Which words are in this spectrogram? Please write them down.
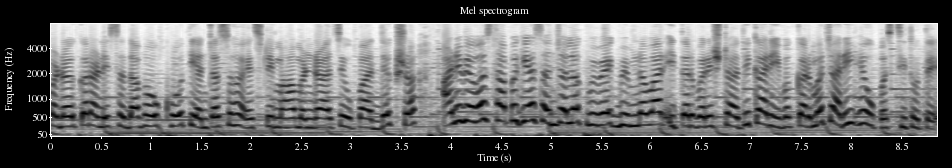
पडळकर आणि सदाभाऊ खोत यांच्यासह एस टी महामंडळाचे उपाध्यक्ष आणि व्यवस्थापकीय संचालक विवेक भीमनवार इतर वरिष्ठ अधिकारी व कर्मचारी हे उपस्थित होते.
